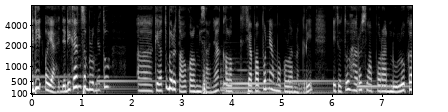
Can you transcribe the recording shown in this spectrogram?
Jadi oh ya jadi kan sebelumnya tuh uh, kita tuh baru tahu kalau misalnya kalau siapa pun yang mau ke luar negeri itu tuh harus laporan dulu ke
